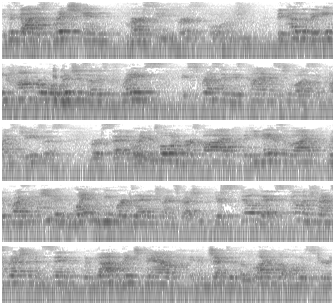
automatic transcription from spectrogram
Because God is rich in mercy, verse 4. Because of the incomparable riches of his grace expressed in his kindness to us in Christ Jesus, verse 7. We're even told in verse 5 that he made us alive with Christ even when we were dead in transgression. You're still dead, still in transgression and sin, when God reached down and injected the life of the Holy Spirit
